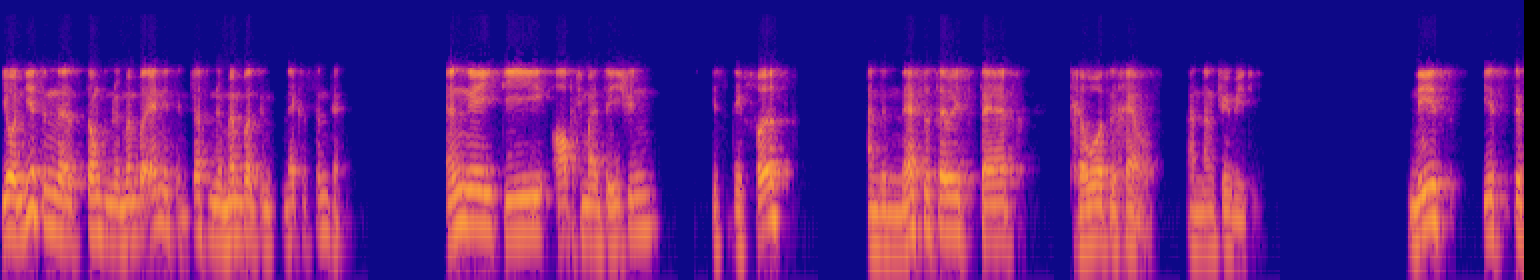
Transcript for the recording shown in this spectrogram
your listeners don't remember anything, just remember the next sentence. NAD optimization is the first and the necessary step towards health and longevity. This is the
